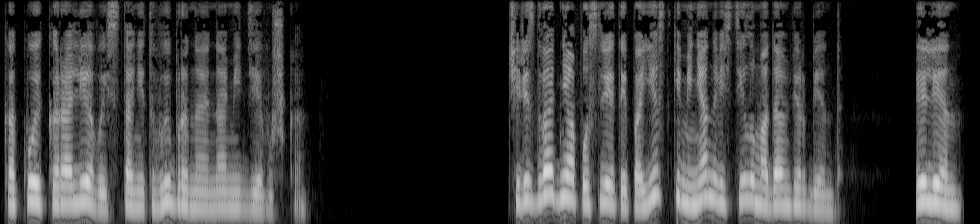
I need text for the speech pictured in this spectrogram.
какой королевой станет выбранная нами девушка. Через два дня после этой поездки меня навестила мадам Вербент. «Элен,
